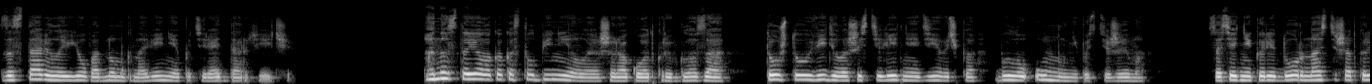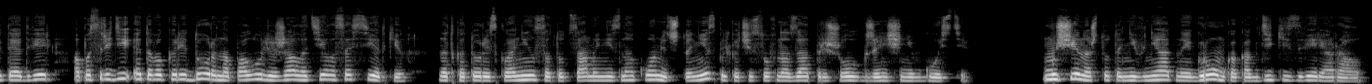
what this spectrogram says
заставило ее в одно мгновение потерять дар речи. Она стояла как остолбенелая, широко открыв глаза. То, что увидела шестилетняя девочка, было уму непостижимо. Соседний коридор, настежь открытая дверь, а посреди этого коридора на полу лежало тело соседки, над которой склонился тот самый незнакомец, что несколько часов назад пришел к женщине в гости. Мужчина что-то невнятно и громко, как дикий зверь, орал.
